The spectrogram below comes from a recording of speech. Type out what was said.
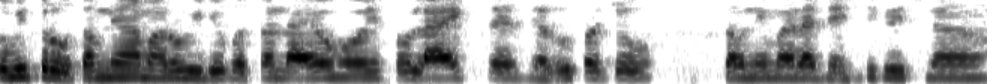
તો મિત્રો, તમને આ મારો વીડિયો પસંદ આવ્યો હોય તો લાઈક, શેર જરૂર કરજો. સૌને મારા જય શ્રી કૃષ્ણ.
